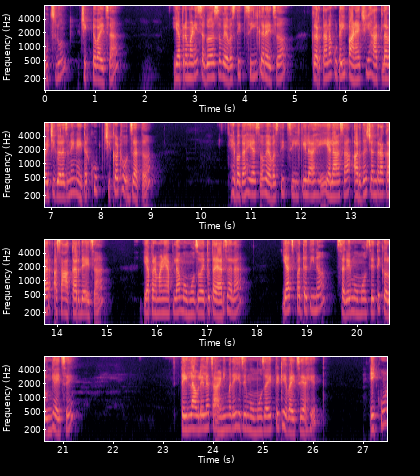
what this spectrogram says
उचलून चिकटवायचा. याप्रमाणे सगळं असं व्यवस्थित सील करायचं. करताना कुठेही पाण्याची हात लावायची गरज नाही नाही तर खूप चिकट होत जातं. हे बघा हे असं व्यवस्थित सील केलं आहे. याला असा अर्धचंद्राकार असा आकार द्यायचा. याप्रमाणे आपला मोमो जो आहे तो तयार झाला. याच पद्धतीनं सगळे मोमोज जे ते करून घ्यायचे. तेल लावलेल्या चाळणीमध्ये हे जे मोमोज आहेत ते ठेवायचे आहेत. एकूण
